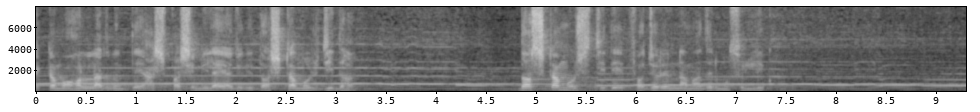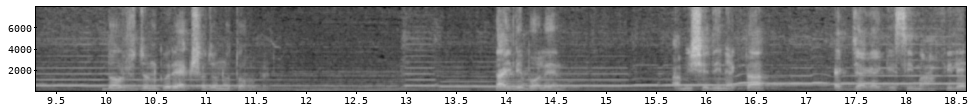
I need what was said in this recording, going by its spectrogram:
একটা মহল্লার মধ্যে আশপাশে মিলাইয়া যদি দশটা মসজিদ হয়, দশটা মসজিদে ফজরের নামাজের মুসল্লি। দশজন করে একশো জন হতে হবে। তাইলে বলেন, আমি সেদিন একটা, এক জায়গায় গেছি মাহফিলে।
